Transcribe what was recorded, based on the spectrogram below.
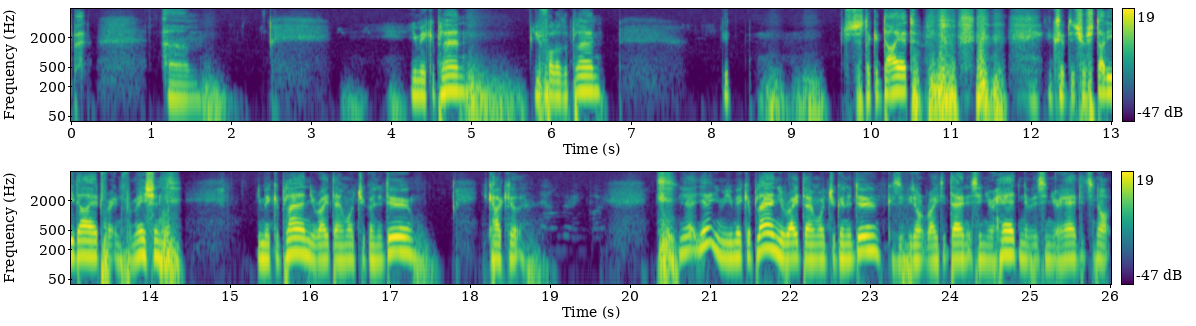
but um, you make a plan, you follow the plan. It just like a diet, except it's your study diet for information. You make a plan, you write down what you're going to do, you calculate. Yeah, yeah, you, you make a plan, you write down what you're going to do, because if you don't write it down, it's in your head, and if it's in your head, it's not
